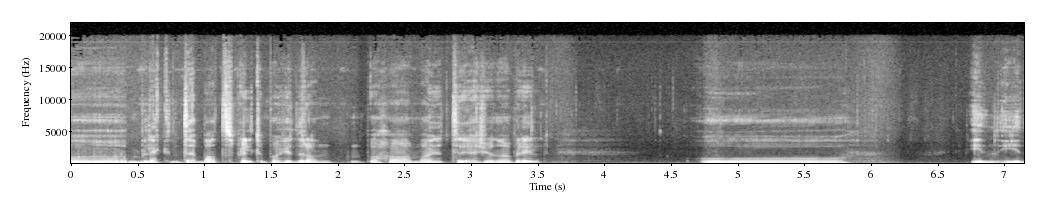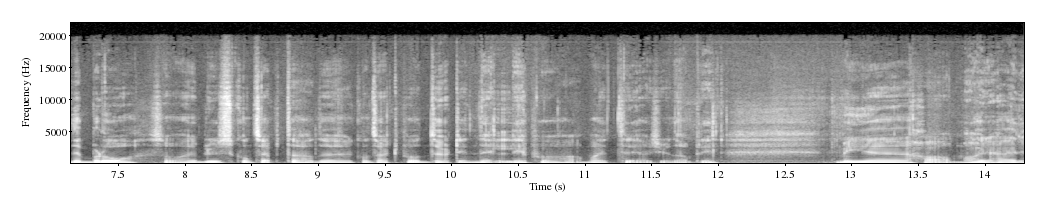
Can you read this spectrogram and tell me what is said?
Og Black Debate spilte på Hydranten på Hamar 23. april. Og Inn i det blå, som var blueskonseptet, hadde konsert på Dirty Nelly på Hamar 23. april. Mye Hamar her.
